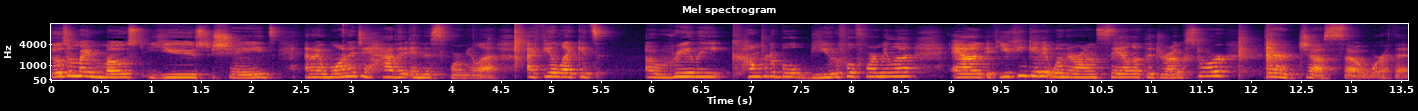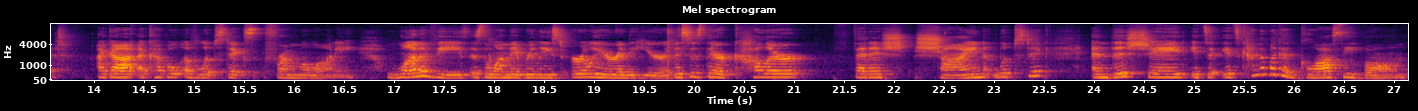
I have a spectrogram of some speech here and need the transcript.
those are my most used shades and I wanted to have it in this formula. I feel like it's a really comfortable, beautiful formula. And if you can get it when they're on sale at the drugstore, they're just so worth it. I got a couple of lipsticks from Milani. One of these is the one they released earlier in the year. This is their Color Fetish Shine lipstick. And this shade, it's, a, it's kind of like a glossy balm.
